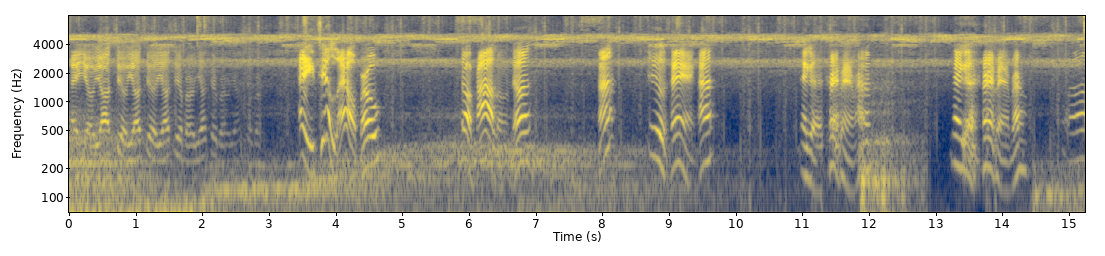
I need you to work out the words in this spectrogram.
Hey, yo, y'all chill, y'all chill, y'all chill, bro, y'all chill, bro, y'all chill, bro. Hey, chill out, bro. No problem, dog. Huh? You saying, huh? Nigga tripping, bro. Nigga tripping, bro. Uh,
